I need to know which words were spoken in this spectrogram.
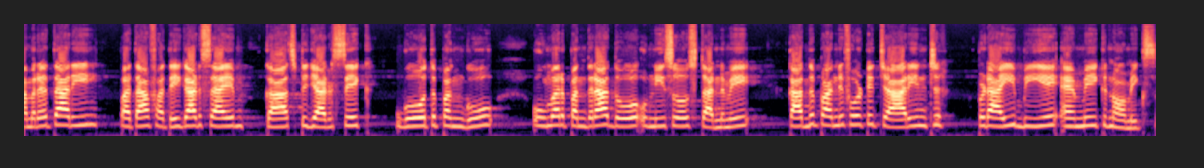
ਅੰਮ੍ਰਿਤਧਾਰੀ, ਪਤਾ ਫਤਿਹਗੜ੍ਹ ਸਾਹਿਬ, ਕਾਸਟ ਜੱਟ ਸਿੱਖ, ਗੋਤ ਪੰਗੂ, ਉਮਰ 15 2 1997 ਕੱਦ 5 ਫੁੱਟ 4 ਇੰਚ, ਪੜ੍ਹਾਈ ਬੀਏ ਐਮਏ ਇਕਨੋਮਿਕਸ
